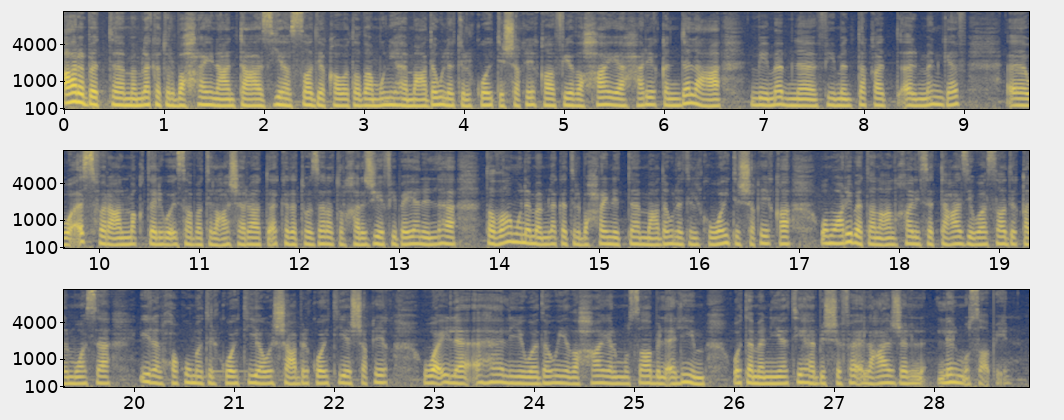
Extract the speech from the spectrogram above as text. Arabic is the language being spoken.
أعربت مملكة البحرين عن تعازيها الصادقة وتضامنها مع دولة الكويت الشقيقة في ضحايا حريق اندلع بمبنى في منطقة المنقف آه، وأسفر عن مقتل وإصابة العشرات. أكدت وزارة الخارجية في بيان لها تضامن مملكة البحرين التام مع دولة الكويت الشقيقة ومعربة عن خالص التعازي وصادق المواساة إلى الحكومة الكويتية والشعب الكويتي الشقيق وإلى أهالي وذوي ضحايا المصاب الأليم وتمنياتها بالشفاء العاجل للمصابين.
